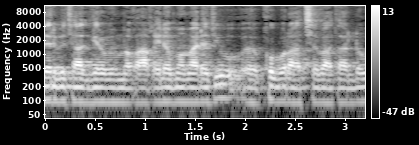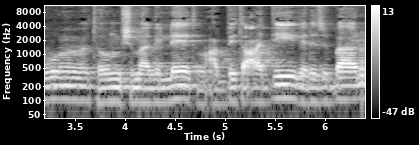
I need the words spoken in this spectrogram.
ደርብታት ገይሮም መቃቂሎሞ ማለት እዩ ክቡራት ሰባት ኣለዉ እቶም ሽማግሌ እቶም ዓበይቲ ዓዲ ገደ ዝበሃሉ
